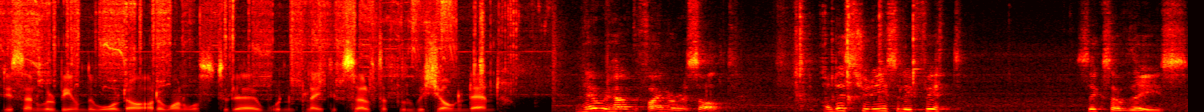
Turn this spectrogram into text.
this end will be on the wall, the other one was to the wooden plate itself that will be shown in the end. And here we have the final result. And this should easily fit six of these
